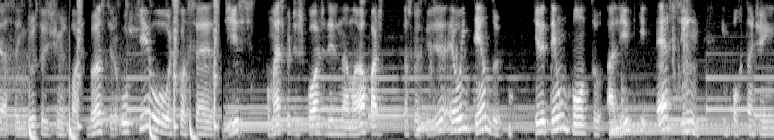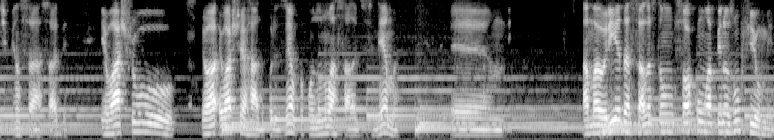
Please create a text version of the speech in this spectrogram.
essa indústria de filmes blockbuster, o que o Scorsese diz, por mais que eu discorde dele na maior parte das coisas que ele diz, eu entendo que ele tem um ponto ali que é sim importante a gente pensar, sabe? Eu acho eu, eu acho errado, por exemplo, quando numa sala de cinema é, a maioria das salas estão só com apenas um filme.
